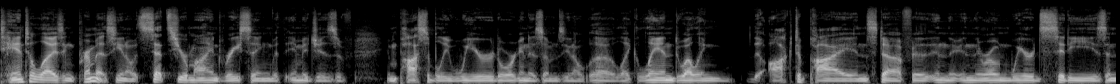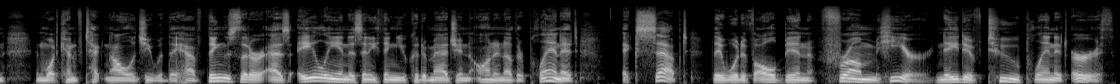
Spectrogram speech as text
tantalizing premise. You know, it sets your mind racing with images of impossibly weird organisms. You know, uh, like land dwelling octopi and stuff in the, in their own weird cities, and and what kind of technology would they have? Things that are as alien as anything you could imagine on another planet. Except they would have all been from here, native to planet Earth,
